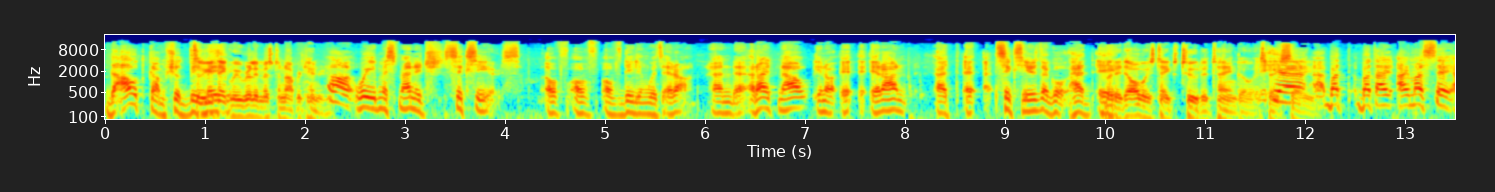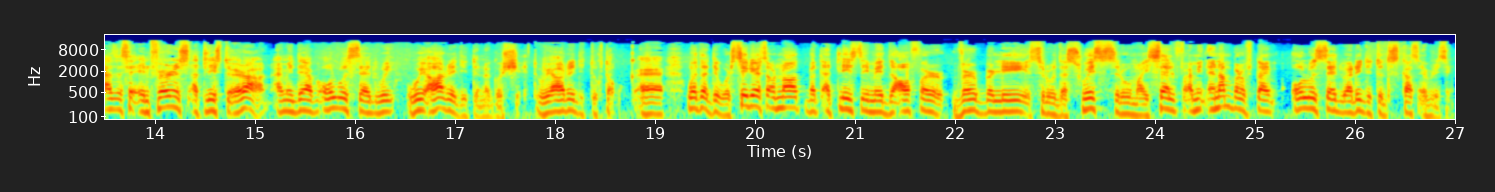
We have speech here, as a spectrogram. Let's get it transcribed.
The outcome should be So you made- think we really missed an opportunity? Oh, we mismanaged six years of, of, of dealing with Iran. And uh, right now, you know, I- Iran at, uh, six years ago had a... but it always takes two to tango, as they yeah, say. uh, but but I, I must say, as I say, in fairness, at least to Iran, I mean, they have always said we, we are ready to negotiate, we are ready to talk, uh, whether they were serious or not. But at least they made the offer verbally through the Swiss, through myself. I mean, a number of times, always said we are ready to discuss everything.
